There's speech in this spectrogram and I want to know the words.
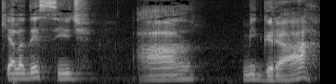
que ela decide a migrar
